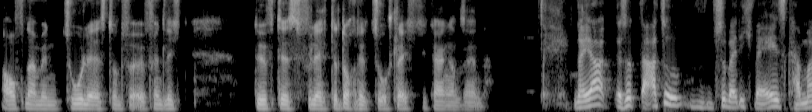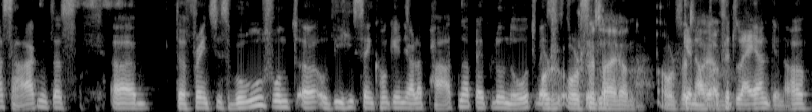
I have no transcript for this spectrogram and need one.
Aufnahmen zulässt und veröffentlicht, dürfte es vielleicht doch nicht so schlecht gegangen sein. Naja, also dazu, soweit ich weiß, kann man sagen, dass äh, der Francis Wolf und, äh, und wie hieß sein kongenialer Partner bei Blue Note? Alfred Lyon. Alfred genau, Lyon. Alfred Lyon, genau.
